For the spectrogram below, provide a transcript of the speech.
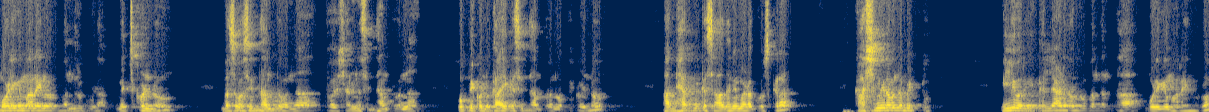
ಮೋಳಿಗೆ ಮಾರೈನವರು ಬಂದರೂ ಕೂಡ ಮೆಚ್ಚಿಕೊಂಡು ಬಸವ ಸಿದ್ಧಾಂತವನ್ನು ಅಥವಾ ಶರಣ ಸಿದ್ಧಾಂತವನ್ನು ಒಪ್ಪಿಕೊಂಡು, ಕಾಯಕ ಸಿದ್ಧಾಂತವನ್ನು ಒಪ್ಪಿಕೊಂಡು ಆಧ್ಯಾತ್ಮಿಕ ಸಾಧನೆ ಮಾಡೋಕ್ಕೋಸ್ಕರ ಕಾಶ್ಮೀರವನ್ನು ಬಿಟ್ಟು ಇಲ್ಲಿವರೆಗೆ ಕಲ್ಯಾಣದವರೆಗೂ ಬಂದಂತಹ ಮೋಳಿಗೆ ಮಾರೈನವರು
